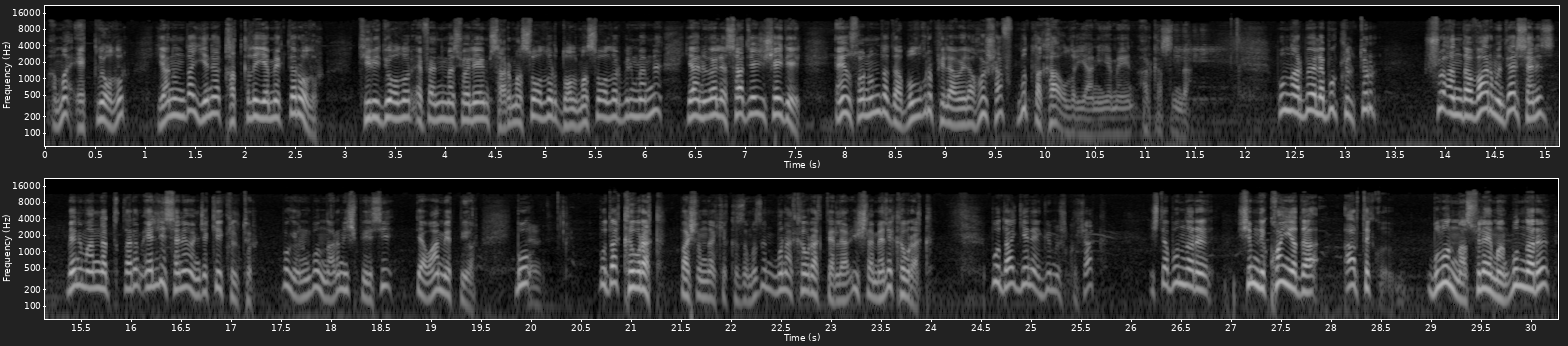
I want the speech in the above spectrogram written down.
ama etli olur. Yanında yine katkılı yemekler olur. Tridi olur, efendime söyleyeyim sarması olur, dolması olur bilmem ne. Yani öyle sadece şey değil. En sonunda da bulgur pilavıyla hoşaf mutlaka olur yani yemeğin arkasında. Bunlar böyle bu kültür şu anda var mı derseniz benim anlattıklarım 50 sene önceki kültür. Bugün bunların hiçbirisi devam etmiyor. Bu Evet. bu da kıvrak başındaki kızımızın. Buna kıvrak derler. işlemeli kıvrak. Bu da gene gümüş kuşak. İşte bunları şimdi Konya'da artık bulunmaz Süleyman. Bunları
